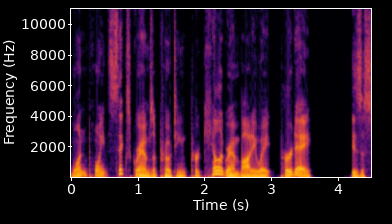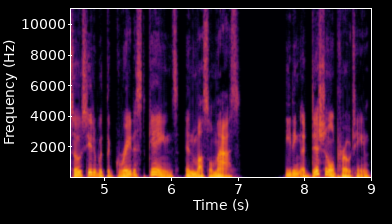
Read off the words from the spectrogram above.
1.6 grams of protein per kilogram body weight per day is associated with the greatest gains in muscle mass. Eating additional protein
